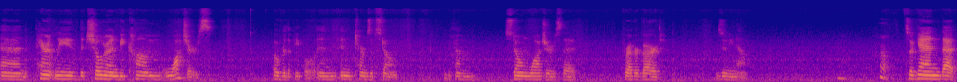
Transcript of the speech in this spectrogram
And apparently, the children become watchers over the people in, in terms of stone. They become stone watchers that forever guard Zuni now. Huh. So again, that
